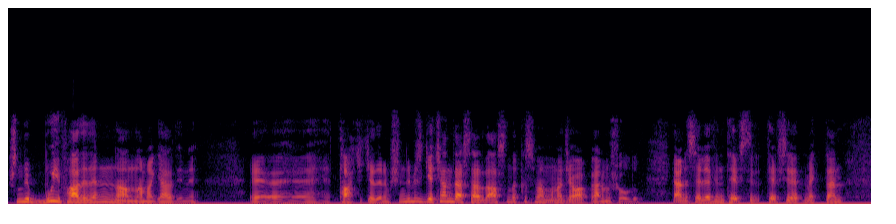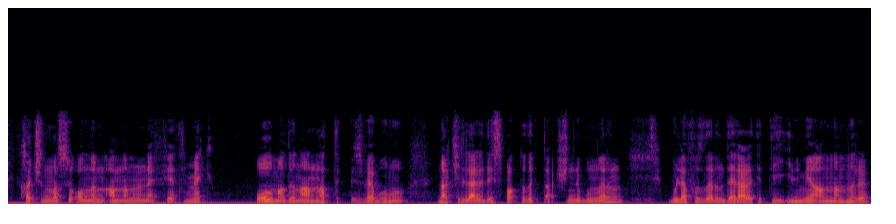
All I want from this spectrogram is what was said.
Şimdi bu ifadelerin ne anlama geldiğini e, e, tahkik edelim. Şimdi biz geçen derslerde aslında kısmen buna cevap vermiş olduk. Yani selefin tefsir, tefsir etmekten kaçınması onların anlamını nefretmek olmadığını anlattık biz ve bunu nakillerle de ispatladık da. Şimdi bunların bu lafızların delalet ettiği ilmi anlamları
